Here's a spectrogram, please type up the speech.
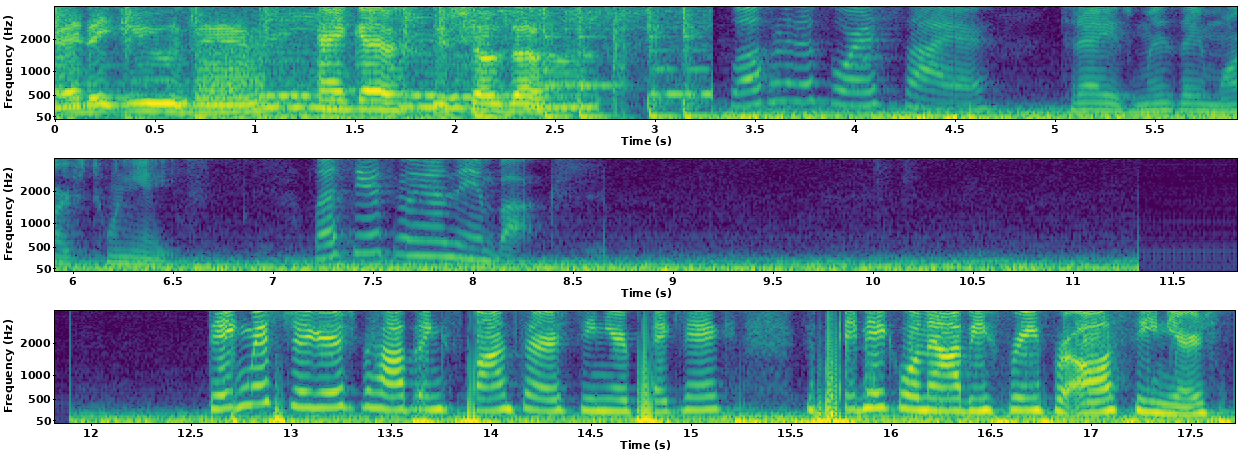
Edit using. and go. This shows up. Welcome to the Forest Fire. Today is Wednesday, March 28th. Let's see what's going on in the inbox. Thank Ms. Jiggers for helping sponsor our senior picnic. The picnic will now be free for all seniors.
